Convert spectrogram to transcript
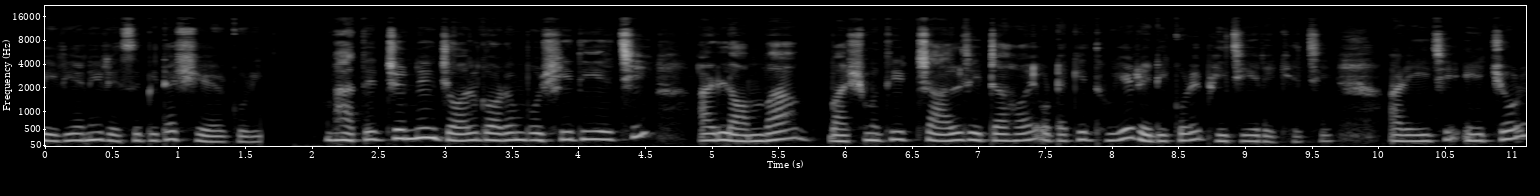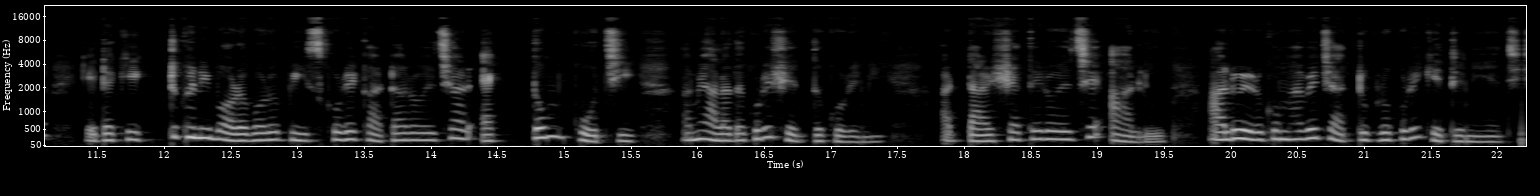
বিরিয়ানির রেসিপিটা শেয়ার করি। ভাতের জন্যে জল গরম বসিয়ে দিয়েছি আর লম্বা বাসমতির চাল যেটা হয়, ওটাকে ধুয়ে রেডি করে ভিজিয়ে রেখেছি। আর এই যে এঁচোড়, এটাকে একটুখানি বড় বড় পিস করে কাটা রয়েছে আর একদম কচি। আমি আলাদা করে সেদ্ধ করে নিই। আর তার সাথে রয়েছে আলু। আলু এরকমভাবে চার টুকরো করে কেটে নিয়েছি।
